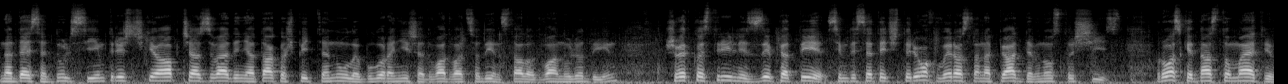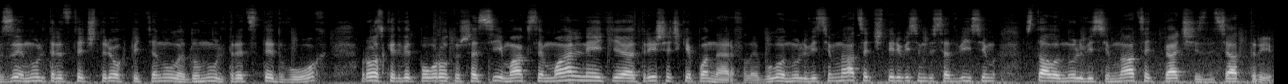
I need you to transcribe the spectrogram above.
на 10,07 трішечки ап. Час зведення також підтягнули, було раніше 2,21, стало 2,01. Швидкострільність з 5,74 виросла на 5,96. Розкид на 100 метрів з 0,34 підтягнули до 0,32. Розкид від повороту шасі максимальний, е, трішечки понерфили. Було 0,18, 4,88, стало 0,18, 5,63.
